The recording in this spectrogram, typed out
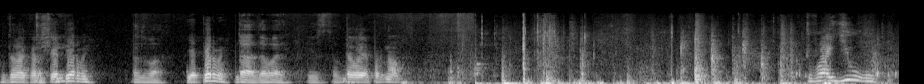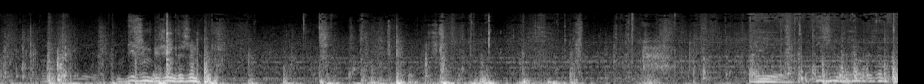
Давай, короче, я первый. На два. Я первый? Да, давай. Я за тобой. Давай, я погнал. Твою! Бежим, бежим, бежим. Блин. Что-то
